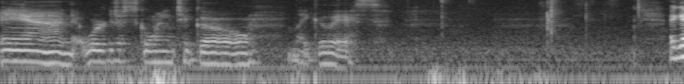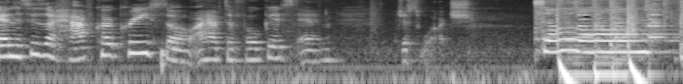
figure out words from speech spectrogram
And we're just going to go like this. Again, this is a half cut crease, so I have to focus and just watch. So long,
